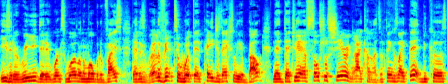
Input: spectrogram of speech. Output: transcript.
easy to read, that it works well on a mobile device, that is relevant to what that page is actually about, that, that you have social sharing icons and things like that, because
